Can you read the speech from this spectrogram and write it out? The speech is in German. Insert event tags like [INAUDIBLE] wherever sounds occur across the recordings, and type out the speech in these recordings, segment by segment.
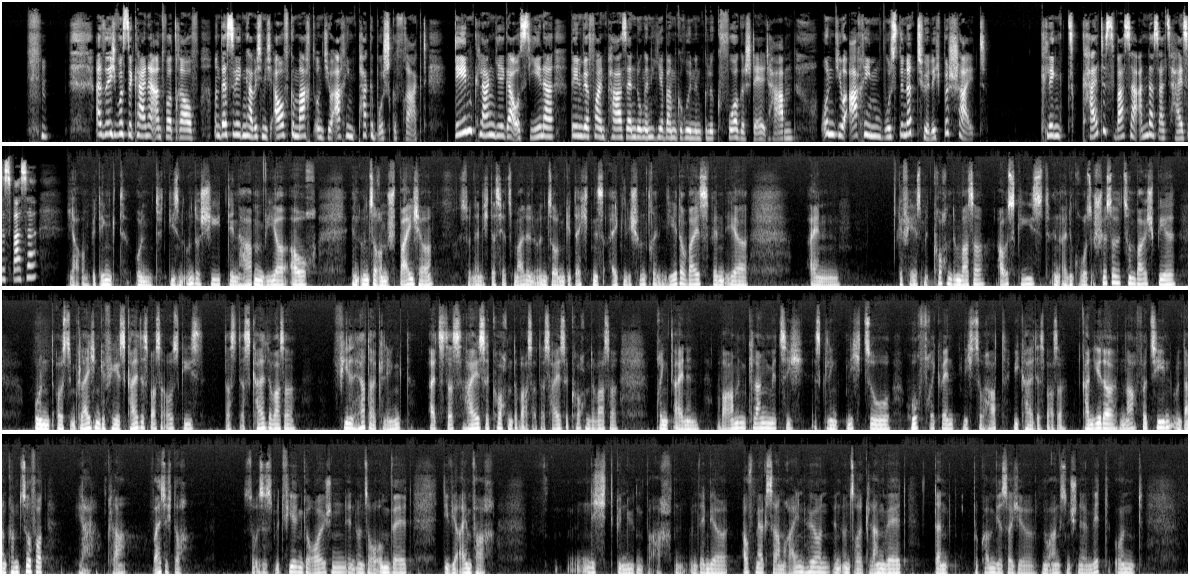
Also ich wusste keine Antwort drauf, und deswegen habe ich mich aufgemacht und Joachim Packebusch gefragt, den Klangjäger aus Jena, den wir vor ein paar Sendungen hier beim Grünen Glück vorgestellt haben. Und Joachim wusste natürlich Bescheid. Klingt kaltes Wasser anders als heißes Wasser? Ja, unbedingt. Und diesen Unterschied, den haben wir auch in unserem Speicher, so nenne ich das jetzt mal, in unserem Gedächtnis eigentlich schon drin. Jeder weiß, wenn er ein Gefäß mit kochendem Wasser ausgießt, in eine große Schüssel zum Beispiel, und aus dem gleichen Gefäß kaltes Wasser ausgießt, dass das kalte Wasser viel härter klingt als das heiße kochende Wasser. Das heiße kochende Wasser bringt einen warmen Klang mit sich. Es klingt nicht so hochfrequent, nicht so hart wie kaltes Wasser. Kann jeder nachvollziehen und dann kommt sofort, ja, klar, weiß ich doch, so ist es mit vielen Geräuschen in unserer Umwelt, die wir einfach nicht genügend beachten. Und wenn wir aufmerksam reinhören in unsere Klangwelt, dann bekommen wir solche Nuancen schnell mit und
